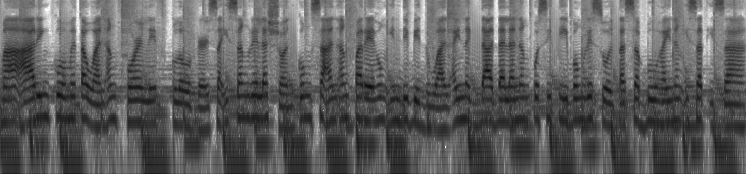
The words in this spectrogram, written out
Maaaring kumatawan ang four-leaf clover sa isang relasyon kung saan ang parehong individual ay nagdadala ng positibong resulta sa buhay ng isa't isa.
